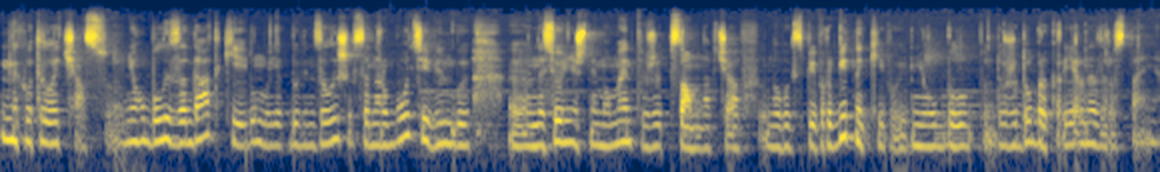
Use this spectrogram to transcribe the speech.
не хватило часу. У нього були задатки. Думаю, якби він залишився на роботі, він би е, на сьогоднішній момент вже сам навчав нових співробітників, і в нього було б дуже добре кар'єрне зростання.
